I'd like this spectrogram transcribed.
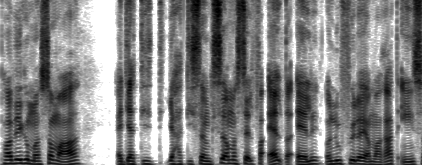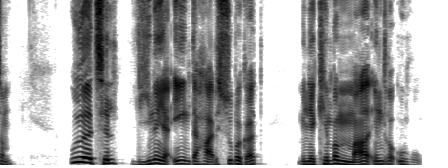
påvirket mig så meget, at jeg, jeg har distanceret mig selv fra alt og alle, og nu føler jeg mig ret ensom. Udadtil ligner jeg en, der har det super godt, men jeg kæmper med meget indre uro.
